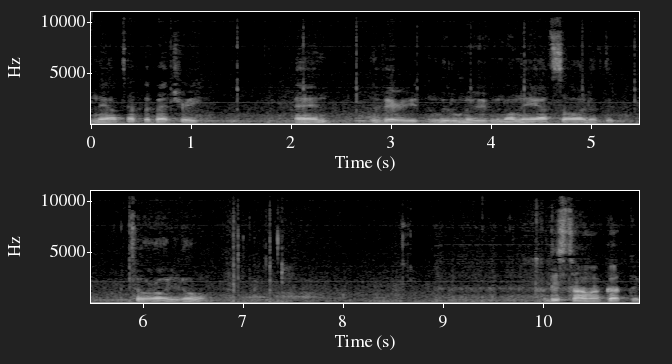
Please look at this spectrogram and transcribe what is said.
now tap the battery and very little movement on the outside of the toroid at all. This time I've got the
